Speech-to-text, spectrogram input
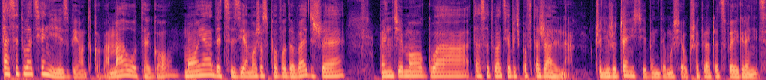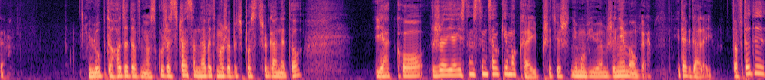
ta sytuacja nie jest wyjątkowa. Mało tego, moja decyzja może spowodować, że będzie mogła ta sytuacja być powtarzalna, czyli że częściej będę musiał przekraczać swoje granice. Lub dochodzę do wniosku, że z czasem nawet może być postrzegane to jako, że ja jestem z tym całkiem okej, okay, przecież nie mówiłem, że nie mogę i tak dalej. To wtedy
